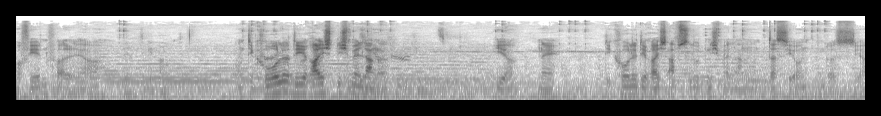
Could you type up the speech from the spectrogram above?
Auf jeden Fall, ja. Und die Kohle, die reicht nicht mehr lange. Hier, nee. Die Kohle, die reicht absolut nicht mehr lange. Und das hier unten, das, ja.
